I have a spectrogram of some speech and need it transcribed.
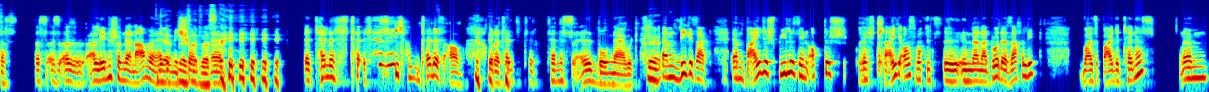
Das, das, also, also alleine schon der Name hätte ja, mich schon. Äh, äh, Tennis, ich habe einen Tennisarm oder Tennis, Tennis Ellenbogen, naja gut. Ja. Ähm, wie gesagt, ähm, beide Spiele sehen optisch recht gleich aus, weil es äh, in der Natur der Sache liegt, weil sie beide Tennis ähm,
